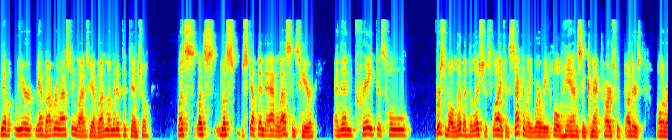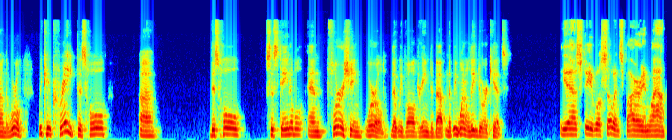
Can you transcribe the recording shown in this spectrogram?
we have we are we have everlasting lives. We have unlimited potential. Let's let's let's step into adolescence here and then create this whole. First of all, live a delicious life, and secondly, where we hold hands and connect hearts with others all around the world, we can create this whole uh, this whole sustainable and flourishing world that we've all dreamed about and that we want to leave to our kids. Yeah, Steve, well, so inspiring. Wow.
